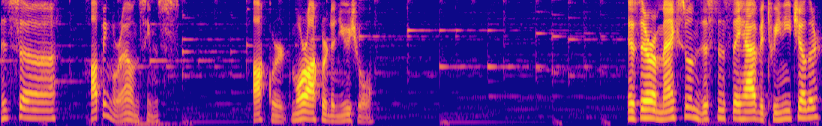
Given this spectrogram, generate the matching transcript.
This uh hopping around seems awkward, more awkward than usual. Is there a maximum distance they have between each other?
